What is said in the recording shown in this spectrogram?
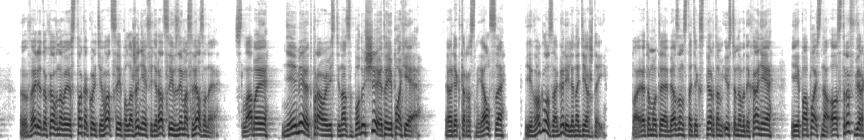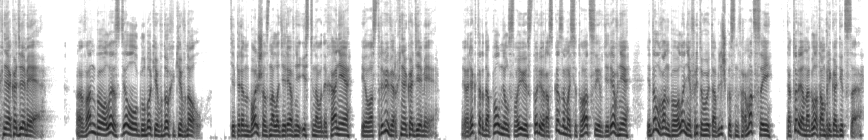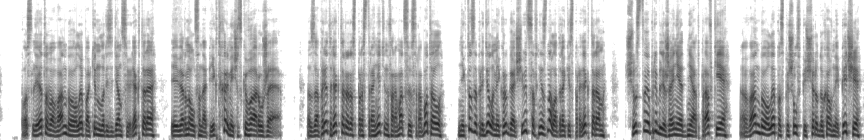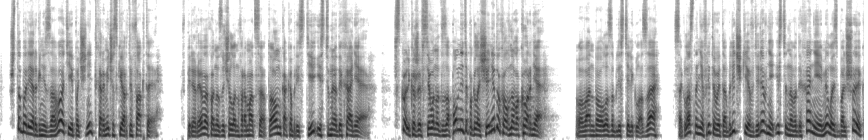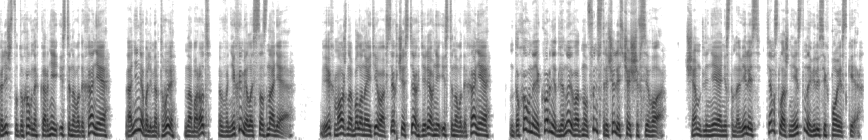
В эре духовного истока культивации положение Федерации взаимосвязаны. Слабые не имеют права вести нас в будущее этой эпохи!» Ректор рассмеялся. Его глаза горели надеждой. «Поэтому ты обязан стать экспертом истинного дыхания и попасть на остров Верхней Академии!» Ван Буэлэ сделал глубокий вдох и кивнул. Теперь он больше знал о деревне истинного дыхания и о острове Верхней Академии. Ректор дополнил свою историю рассказом о ситуации в деревне и дал Ван Буэлэ нефритовую табличку с информацией, которая могла там пригодиться. После этого Ван Буэлэ покинул резиденцию ректора и вернулся на пикт хромического оружия. Запрет ректора распространять информацию сработал, никто за пределами круга очевидцев не знал о драке с проректором, чувствуя приближение дня отправки, Ван Буэлэ поспешил в пещеру духовной печи, чтобы реорганизовать и починить хромические артефакты перерывах он изучил информацию о том, как обрести истинное дыхание. «Сколько же всего надо запомнить о поглощении духовного корня?» У Ван Буэлла заблестели глаза. Согласно нефритовой табличке, в деревне истинного дыхания имелось большое количество духовных корней истинного дыхания. Они не были мертвы, наоборот, в них имелось сознание. Их можно было найти во всех частях деревни истинного дыхания. Духовные корни длиной в одну цунь встречались чаще всего. Чем длиннее они становились, тем сложнее становились их поиски.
